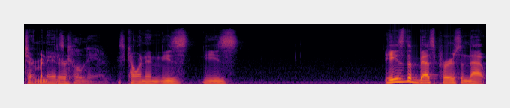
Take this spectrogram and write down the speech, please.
Terminator. He's Conan. He's coming in. He's he's he's the best person that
